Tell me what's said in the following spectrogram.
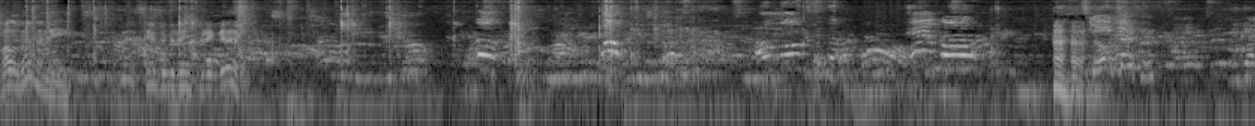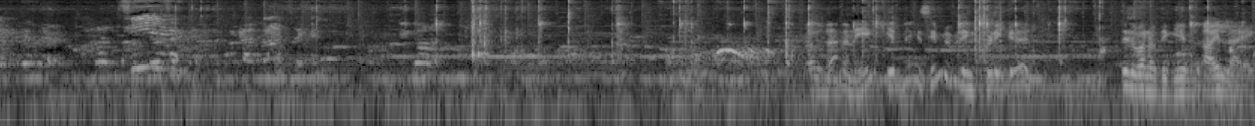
Well done, Annie. You seem to be doing pretty good. You. Well done, Anik. Doing, seem to be doing pretty good. This is one of the games I like.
